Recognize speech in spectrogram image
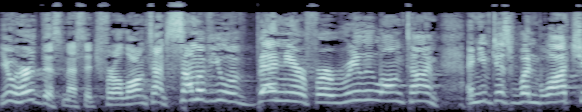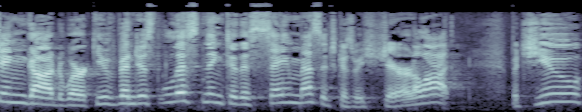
You heard this message for a long time. Some of you have been here for a really long time and you've just been watching God work. You've been just listening to this same message because we share it a lot. But you,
